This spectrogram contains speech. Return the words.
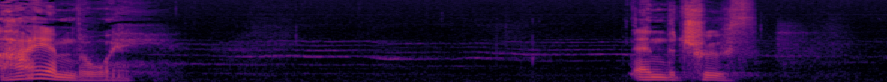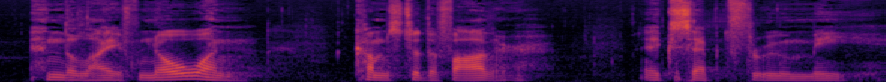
I am the way and the truth and the life. No one comes to the Father except through me.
